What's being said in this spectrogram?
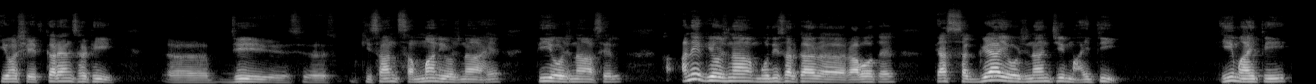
किंवा शेतकऱ्यांसाठी जी किसान सन्मान योजना आहे ती योजना असेल. अनेक योजना मोदी सरकार राबवत आहे त्या सगळ्या योजनांची माहिती ही माहिती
